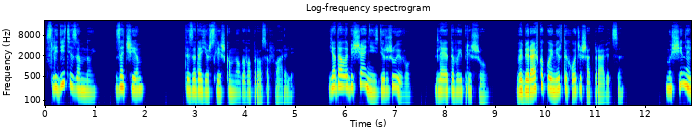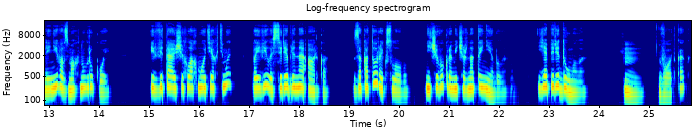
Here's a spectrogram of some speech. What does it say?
Следите за мной. Зачем? Ты задаешь слишком много вопросов, Фаррелли. Я дал обещание и сдержу его. Для этого и пришел. Выбирай, в какой мир ты хочешь отправиться. Мужчина лениво взмахнул рукой, и в витающих лохмотьях тьмы появилась серебряная арка, за которой, к слову, ничего кроме черноты не было. Я передумала. Хм, вот как?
